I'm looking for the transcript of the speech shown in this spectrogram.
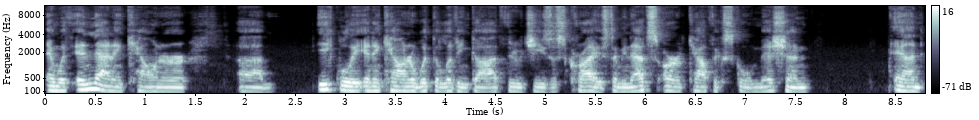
And within that encounter, um, equally an encounter with the living God through Jesus Christ. I mean, that's our Catholic school mission. And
